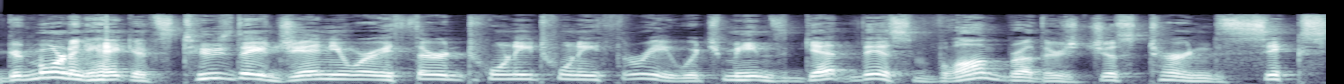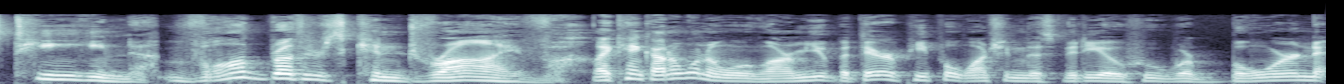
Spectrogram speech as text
Good morning, Hank. It's Tuesday, January 3rd, 2023, which means get this Vlogbrothers just turned 16. Vlogbrothers can drive. Like, Hank, I don't want to alarm you, but there are people watching this video who were born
